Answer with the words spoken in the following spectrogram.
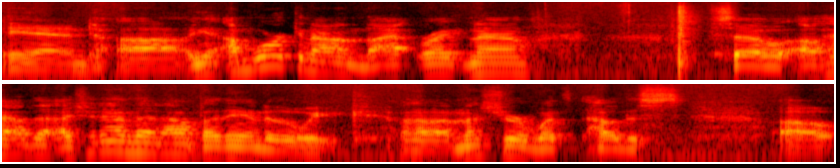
And uh, yeah, I'm working on that right now. So I'll have that. I should have that out by the end of the week. Uh, I'm not sure what how this uh,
